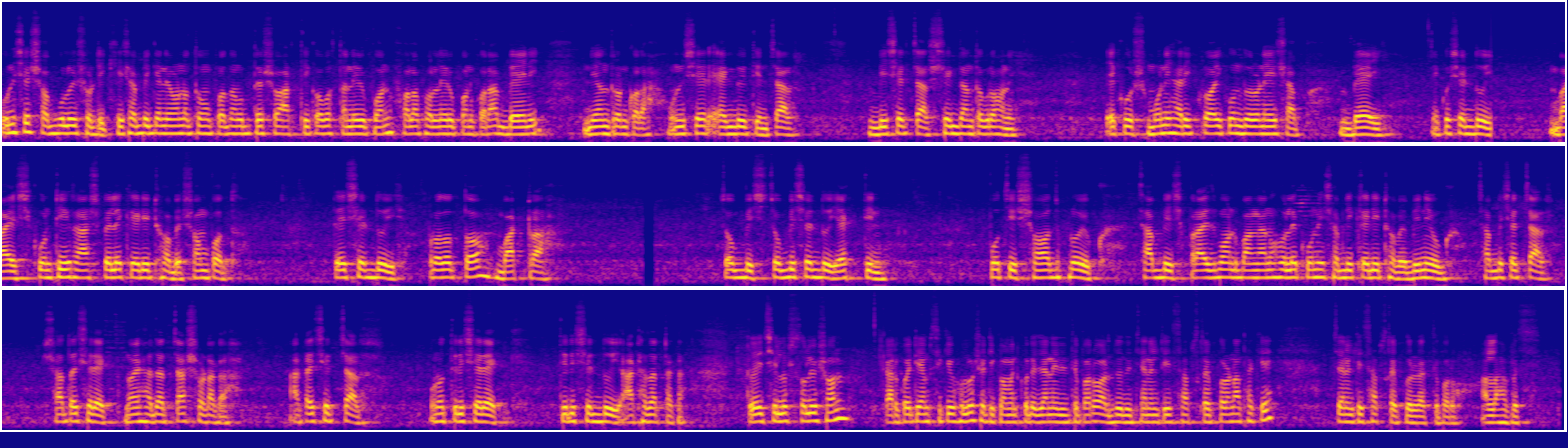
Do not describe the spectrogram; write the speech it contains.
উনিশের সবগুলোই সঠিক। হিসাব বিজ্ঞানের অন্যতম প্রধান উদ্দেশ্য আর্থিক অবস্থা নিরূপণ, ফলাফল নিরূপণ করা, ব্যয় নিয়ন্ত্রণ করা। উনিশের এক, দুই, তিন, চার। বিশের চার সিদ্ধান্ত গ্রহণে। একুশ, মণিহারি ক্রয় কোন ধরনের হিসাব? ব্যয়, একুশের দুই। বাইশ, কোনটি হ্রাস পেলে ক্রেডিট হবে? সম্পদ। তেইশের দুই, প্রদত্ত বাট্রা। চব্বিশ, চব্বিশের দুই, এক তিন। পঁচিশ, সহজ প্রয়োগ। ছাব্বিশ, প্রাইস বন্ড বাঙানো হলে কোন হিসাবটি ক্রেডিট হবে? বিনিয়োগ। ছাব্বিশের চার, সাতাইশের এক, নয় হাজার চারশো টাকা। আঠাইশের চার, উনত্রিশের এক। তিরিশের দুই, আট হাজার টাকা। তো এই ছিল সলিউশন। কার কয়টি এমসিকিউ হলো সেটি কমেন্ট করে জানিয়ে দিতে পারো। আর যদি চ্যানেলটি সাবস্ক্রাইব করা না থাকে, চ্যানেলটি সাবস্ক্রাইব করে রাখতে পারো। আল্লাহ হাফেজ।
